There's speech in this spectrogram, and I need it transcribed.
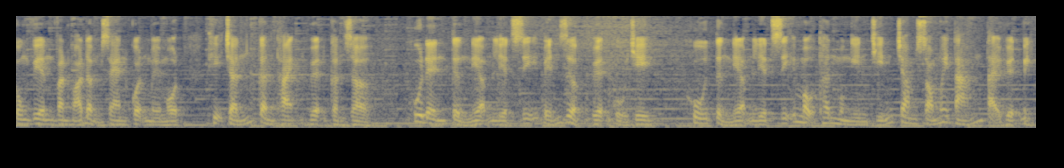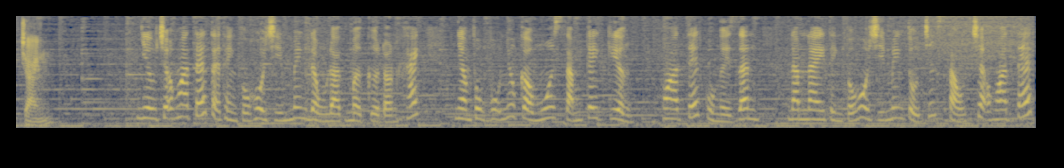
công viên văn hóa Đầm Sen, quận 11, thị trấn Cần Thạnh, huyện Cần Giờ, khu đền tưởng niệm liệt sĩ Bến Dược, huyện Củ Chi, khu tưởng niệm liệt sĩ Mậu Thân 1968 tại huyện Bình Chánh. Nhiều chợ hoa Tết tại thành phố Hồ Chí Minh đồng loạt mở cửa đón khách nhằm phục vụ nhu cầu mua sắm cây kiểng, hoa Tết của người dân. Năm nay, thành phố Hồ Chí Minh tổ chức 6 chợ hoa Tết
